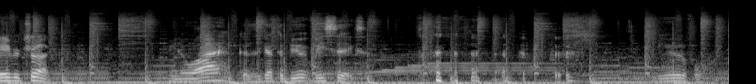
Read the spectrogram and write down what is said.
Favorite truck. You know why? Because it's got the Buick V6. Beautiful.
